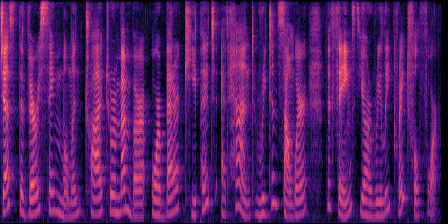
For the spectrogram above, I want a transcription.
Just the very same moment, try to remember, or better, keep it at hand, written somewhere, the things you are really grateful for.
